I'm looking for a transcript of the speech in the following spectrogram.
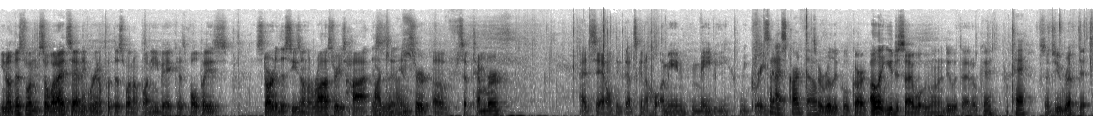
You know, this one. So what I'd say, I think we're gonna put this one up on eBay because Volpe's started the season on the roster. He's hot. This is an insert of September. I'd say I don't think that's gonna hold. I mean, maybe we grade It's a that. nice card, though. It's a really cool card. I'll let you decide what we want to do with that. Okay. Okay. Since you ripped it.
